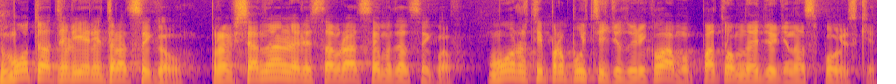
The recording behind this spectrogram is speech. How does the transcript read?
Мотоателье «Ретроцикл». Профессиональная реставрация мотоциклов. Можете пропустить эту рекламу, потом найдете нас в поиске.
